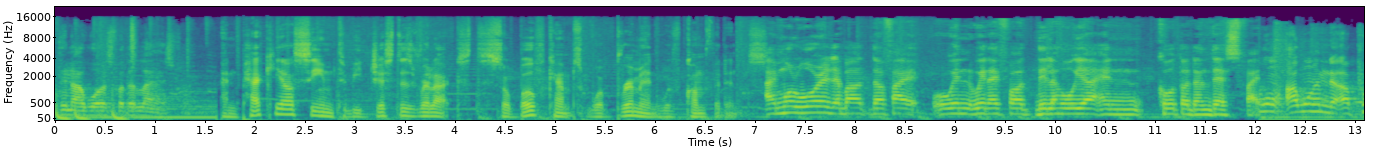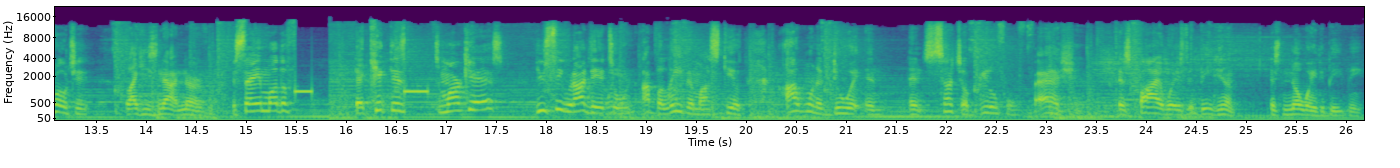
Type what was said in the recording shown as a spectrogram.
than I was for the last fight. And Pacquiao seemed to be just as relaxed, so both camps were brimming with confidence. I'm more worried about the fight when, when I fought De La Hoya and Cotto than this fight. I want, I want him to approach it like he's not nervous. The same motherfucker that kicked his to Marquez, you see what I did to him. I believe in my skills. I want to do it in, in such a beautiful fashion. There's five ways to beat him. There's no way to beat me.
